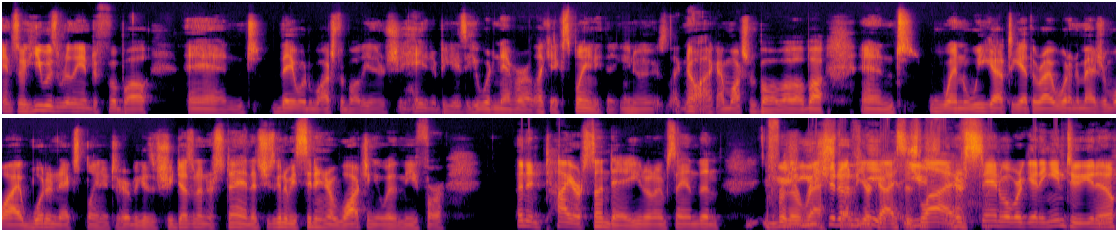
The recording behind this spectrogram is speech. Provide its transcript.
and so he was really into football and they would watch football together and she hated it because he would never like explain anything. You know, he was like, no, like I'm watching blah, blah, blah, blah. And when we got together, I wouldn't imagine why I wouldn't explain it to her because if she doesn't understand and she's going to be sitting here watching it with me for an entire Sunday, you know what I'm saying? Then For the you rest should of un- your yeah, guys' you lives. understand what we're getting into, you know?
